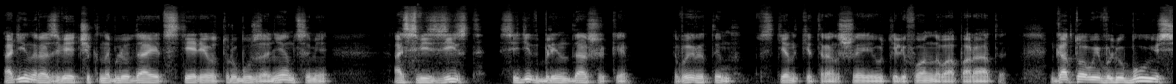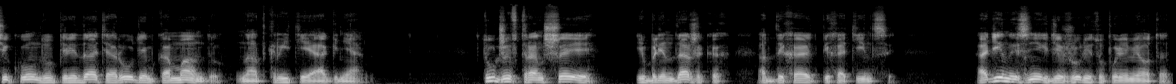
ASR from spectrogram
Один разведчик наблюдает в стереотрубу за немцами, а связист сидит в блиндажике вырытым в стенке траншеи у телефонного аппарата, готовый в любую секунду передать орудиям команду на открытие огня. Тут же в траншее и блиндажиках отдыхают пехотинцы. Один из них дежурит у пулемета.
